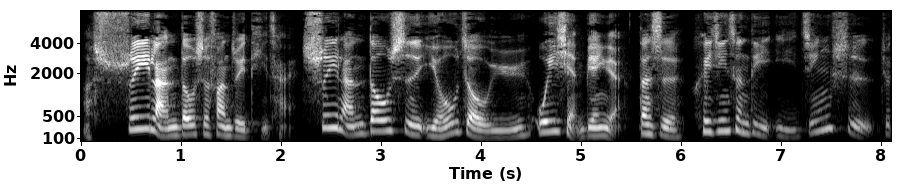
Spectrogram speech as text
啊。虽然都是犯罪题材，虽然都是游走于危险边缘，但是《黑金圣地》已经是就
